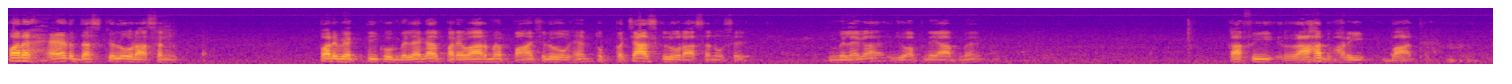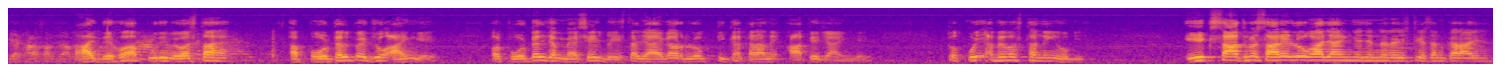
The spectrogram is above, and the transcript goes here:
पर हेड दस किलो राशन पर व्यक्ति को मिलेगा, परिवार में पाँच लोग हैं तो पचास किलो राशन उसे मिलेगा, जो अपने आप में काफ़ी राहत भरी बात है। आज देखो, आप पूरी व्यवस्था है। अब पोर्टल पे जो आएँगे और पोर्टल जब मैसेज भेजता जाएगा और लोग टीका कराने आते जाएँगे तो कोई अव्यवस्था नहीं होगी। एक साथ में सारे लोग आ जाएँगे जिनने रजिस्ट्रेशन कराए हैं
